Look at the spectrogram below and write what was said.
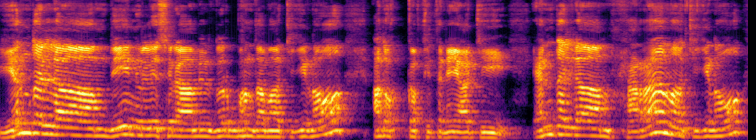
എന്തെല്ലാം ദീനുൽ ഇസ്ലാമിൽ നിർബന്ധമാക്കിക്കണോ അതൊക്കെ ഫിത്തനയാക്കി. എന്തെല്ലാം ഹറാമാക്കിക്കണോ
